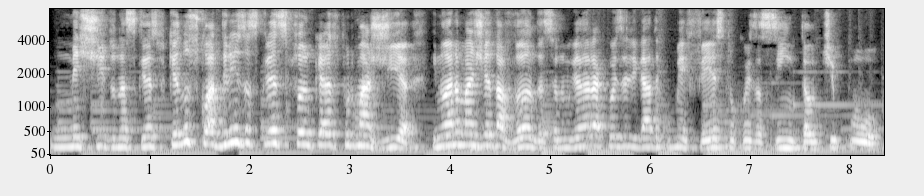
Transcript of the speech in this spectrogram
mexido nas crianças, porque nos quadrinhos as crianças foram criadas por magia, e não era magia da Wanda, se eu não me engano era coisa ligada com Mephisto, coisa assim, então tipo,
